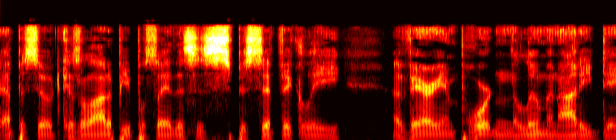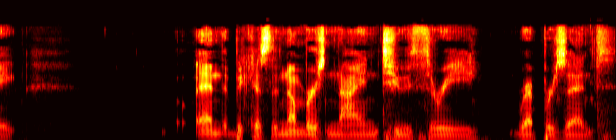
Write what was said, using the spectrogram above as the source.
episode because a lot of people say this is specifically a very important illuminati date and because the numbers 923 represent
